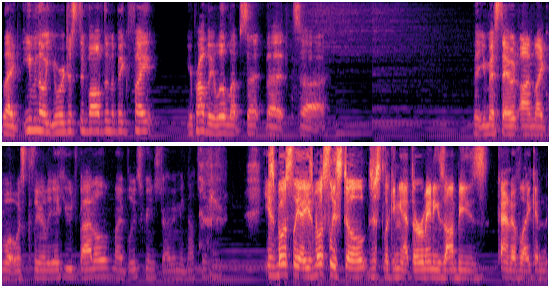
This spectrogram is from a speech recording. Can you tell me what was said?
like, even though you were just involved in a big fight, you're probably a little upset that uh, that you missed out on like what was clearly a huge battle. My blue screen's driving me nuts. Right now. He's mostly he's mostly still just looking at the remaining zombies, kind of like and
